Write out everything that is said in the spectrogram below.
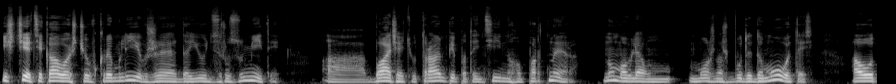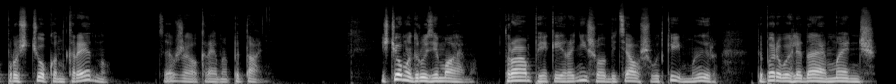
І ще цікаво, що в Кремлі вже дають зрозуміти, а бачать у Трампі потенційного партнера. Ну, мовляв, можна ж буде домовитись, а от про що конкретно, це вже окреме питання. І що ми, друзі, маємо? Трамп, який раніше обіцяв швидкий мир, тепер виглядає менш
